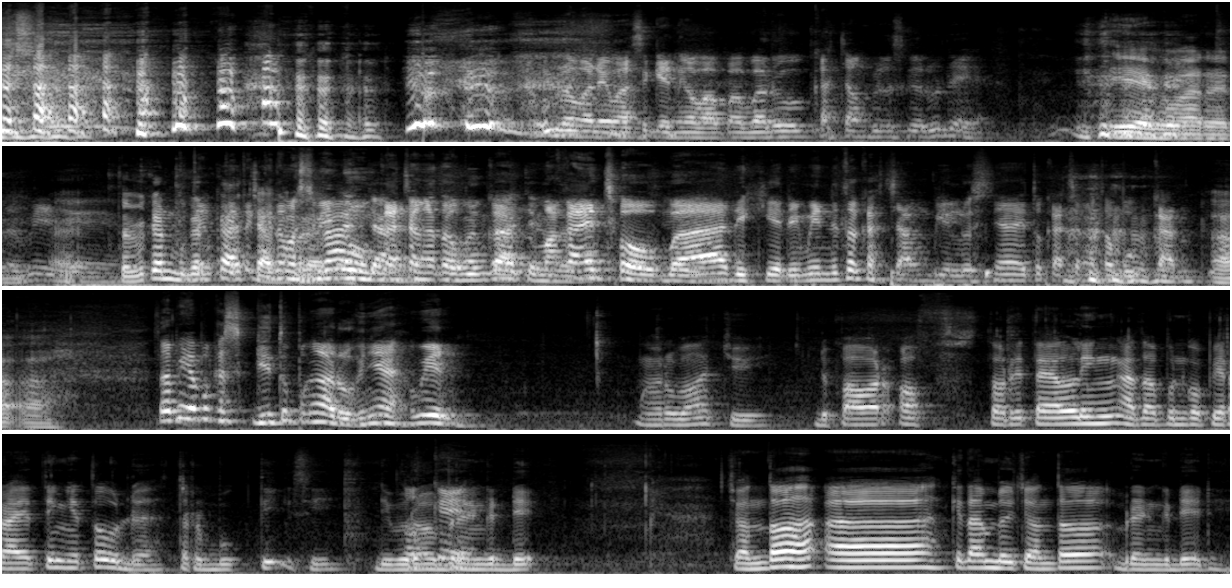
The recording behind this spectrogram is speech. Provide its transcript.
Belum ada yang masukin nggak apa-apa, baru kacang pilus Garuda ya. iya kemarin. Tapi- Eh, Tapi kan bukan Kita- kacang. Kita masih bingung Kacang, kacang atau bukan kacang, Makanya Bray. coba Iya. dikirimin itu kacang pilusnya itu kacang atau bukan. Ah, ah. Tapi apakah segitu pengaruhnya, Win? Ngaruh banget cuy. The power of storytelling ataupun copywriting itu udah terbukti sih di beberapa Oke. brand gede. Contoh eh, kita ambil contoh brand gede deh,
